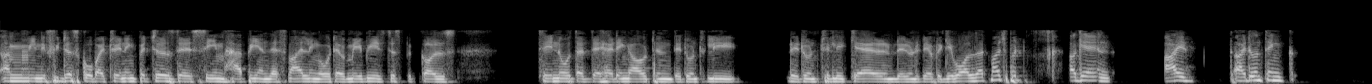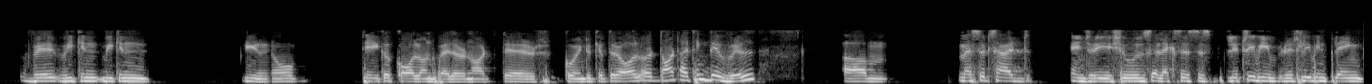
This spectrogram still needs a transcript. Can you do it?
I mean, if you just go by training pictures, they seem happy and they're smiling or whatever. Maybe it's just because they know that they're heading out and they don't really they don't really care and they don't really have to give all that much. But again, I I don't think we we can we can you know take a call on whether or not they're going to give their all or not. I think they will. Um, Mesut's had injury issues. Alexis has literally been, literally been playing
